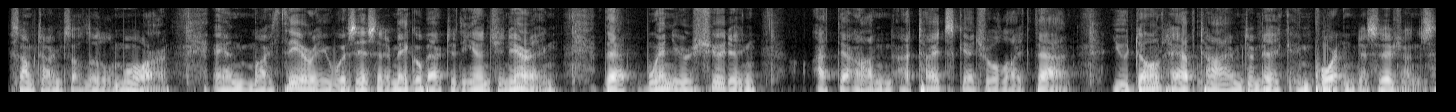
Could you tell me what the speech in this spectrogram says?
sometimes a little more. And my theory was this, and it may go back to the engineering, that when you're shooting the, on a tight schedule like that, you don't have time to make important decisions.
